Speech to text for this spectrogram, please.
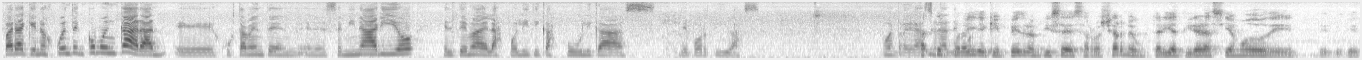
para que nos cuenten cómo encaran eh, justamente en, el seminario el tema de las políticas públicas deportivas. Antes por ahí de que Pedro empiece a desarrollar, me gustaría tirar así a modo de- de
